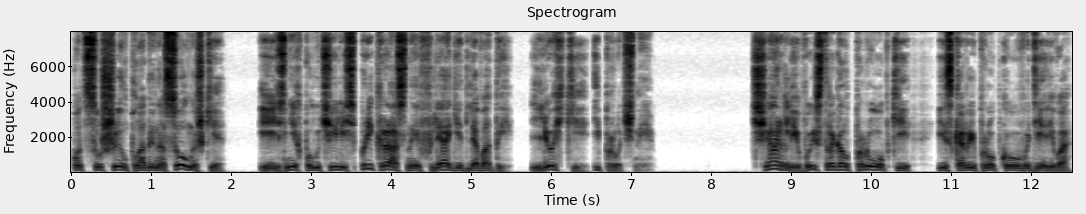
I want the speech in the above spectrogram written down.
подсушил плоды на солнышке, и из них получились прекрасные фляги для воды, легкие и прочные. Чарли выстрогал пробки из коры пробкового дерева,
